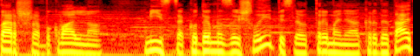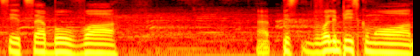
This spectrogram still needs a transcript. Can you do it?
перше буквально місце, куди ми зайшли після отримання акредитації, це був е, Е, в Олімпійському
